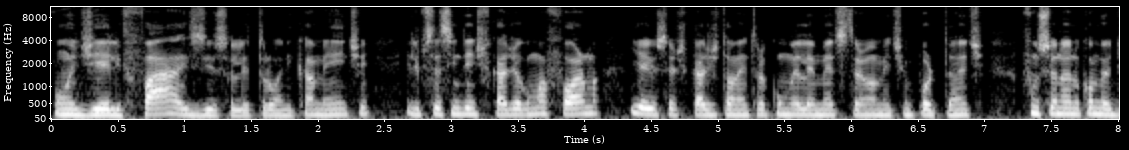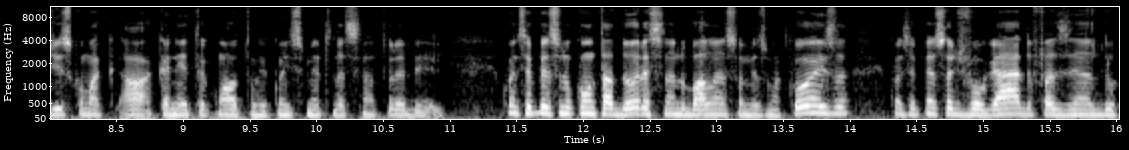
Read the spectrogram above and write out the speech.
onde ele faz isso eletronicamente, ele precisa se identificar de alguma forma e aí o certificado digital entra como um elemento extremamente importante, funcionando, como eu disse, como a caneta com auto reconhecimento da assinatura dele. Quando você pensa no contador assinando balanço, a mesma coisa. Quando você pensa no advogado fazendo,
